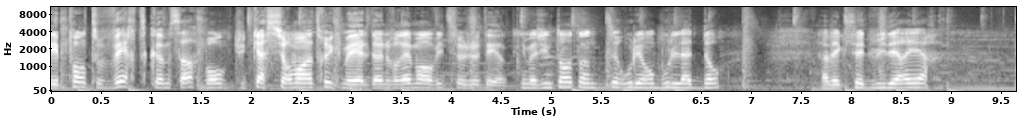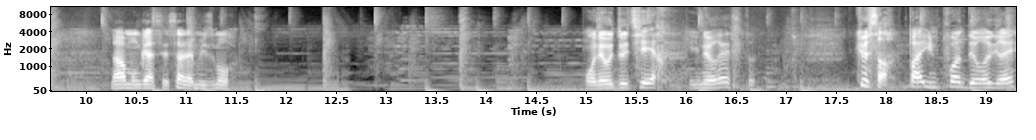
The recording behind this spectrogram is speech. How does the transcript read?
Les pentes vertes comme ça, bon tu te casses sûrement un truc mais elles donnent vraiment envie de se jeter. hein. Imagine-toi en train de dérouler en boule là-dedans avec cette vue derrière. Non mon gars c'est ça l'amusement. On est aux deux tiers, il ne reste que ça, pas une pointe de regret.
